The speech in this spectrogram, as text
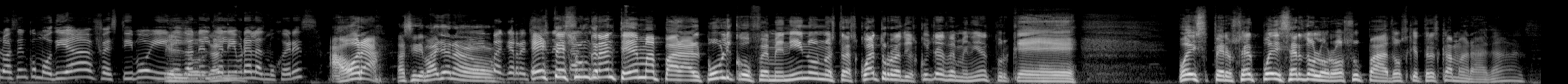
lo hacen como día festivo y El les dan el día libre a las mujeres. Ahora, Así de vayan a... Para que rechinen este es un gran tema para el público femenino, nuestras cuatro radioescuchas femeninas, porque, pues, pero ser, puede ser doloroso para dos que tres camaradas.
